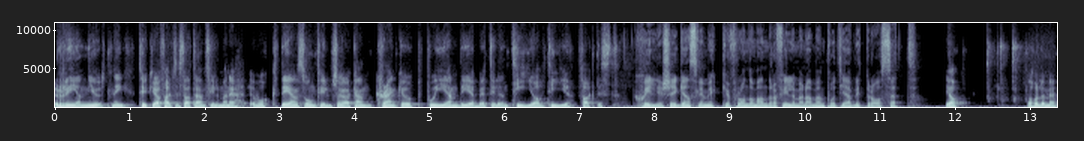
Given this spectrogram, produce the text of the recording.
ren njutning tycker jag faktiskt att den filmen är. Och det är en sån film som jag kan cranka upp på IMDB till en 10 av 10 faktiskt. Skiljer sig ganska mycket från de andra filmerna men på ett jävligt bra sätt. Ja, jag håller med.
